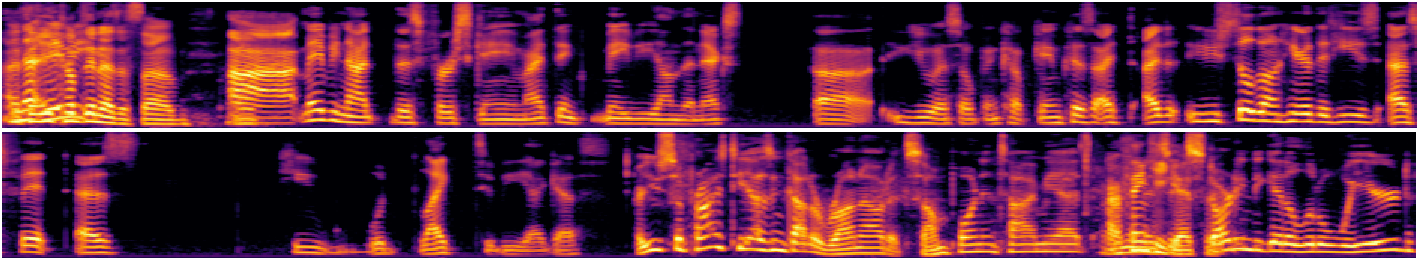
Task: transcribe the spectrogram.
I No, think he comes in as a sub. Uh, maybe not this first game. I think maybe on the next uh, U.S. Open Cup game because I, I, you still don't hear that he's as fit as he would like to be. I guess. Are you surprised he hasn't got a run out at some point in time yet? I think he is it gets it. starting to get a little weird.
